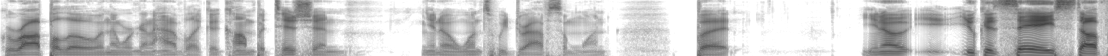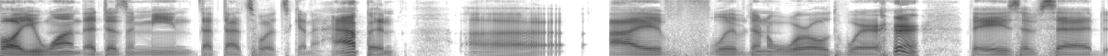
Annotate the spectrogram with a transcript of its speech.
Garoppolo, and then we're gonna have like a competition, you know, once we draft someone." But you know, you could say stuff all you want. That doesn't mean that that's what's gonna happen. Uh, I've lived in a world where the A's have said,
